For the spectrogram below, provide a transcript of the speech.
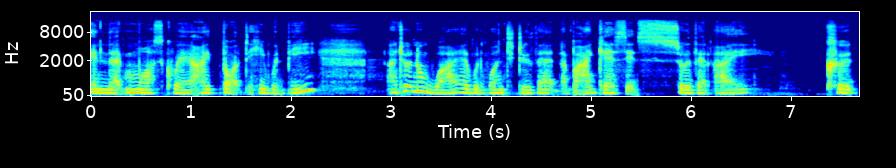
in that mosque where I thought he would be. I don't know why I would want to do that, but I guess it's so that I could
